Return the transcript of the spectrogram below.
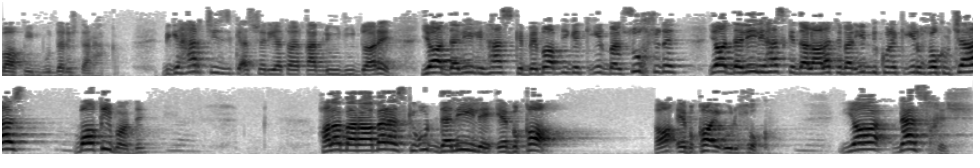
باقی بودنش در حق. میگه هر چیزی که از شریعت های قبلی وجود داره یا دلیلی هست که به ما میگه که این منسوخ شده یا دلیلی هست که دلالت بر این می‌کنه که این حکم چه هست؟ باقی مانده. حالا برابر است که اون دلیل ابقا ها ابقای اون حکم یا نسخش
